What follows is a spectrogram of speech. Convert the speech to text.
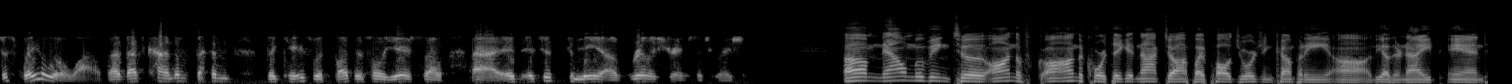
just wait a little while. That that's kind of been the case with Bud this whole year. So uh, it, it's just to me a really strange situation. Um, now moving to on the on the court, they get knocked off by Paul George and company uh, the other night, and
